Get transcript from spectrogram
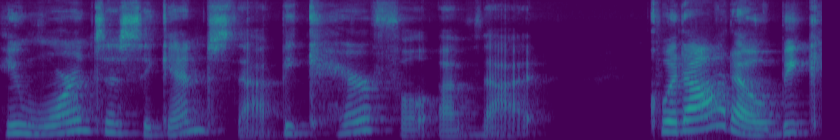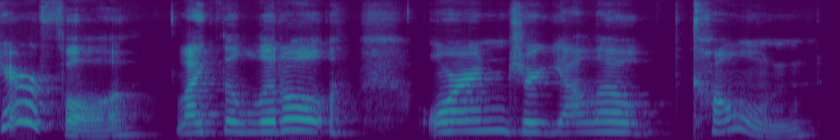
he warns us against that. Be careful of that. Cuidado, be careful. Like the little orange or yellow cone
